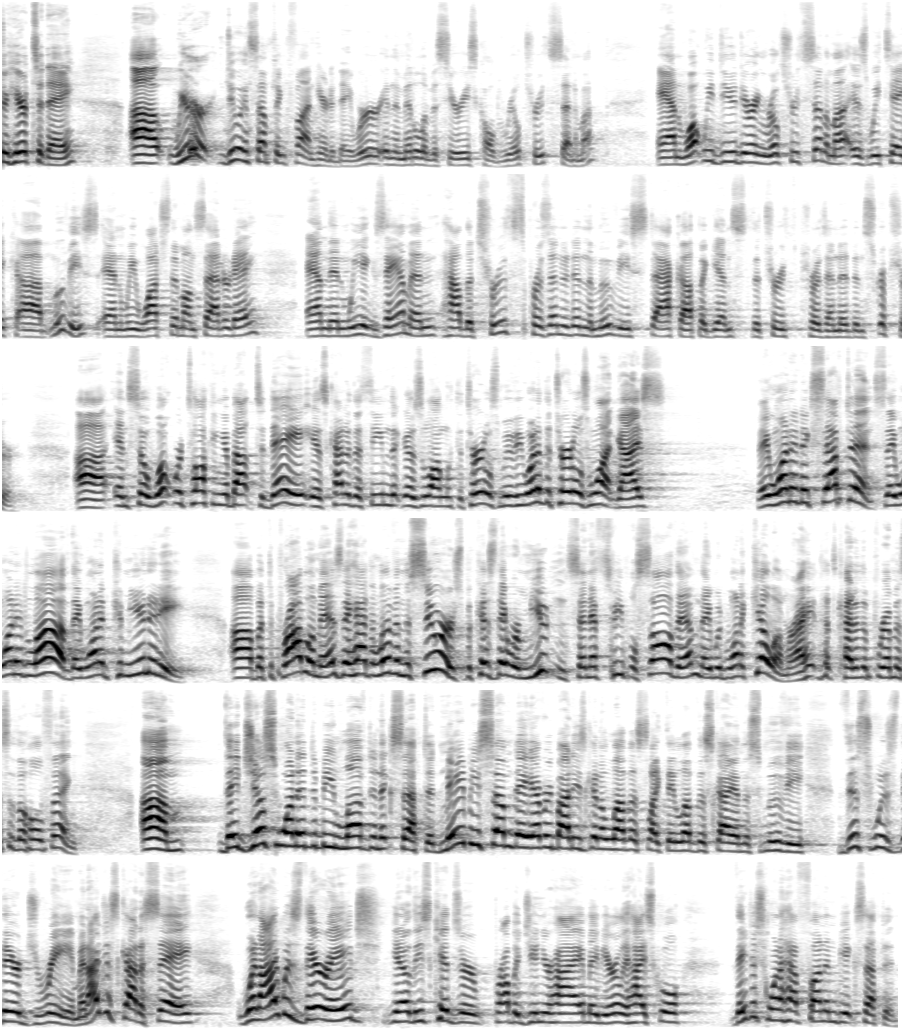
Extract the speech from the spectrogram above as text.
are here today. Uh, we're doing something fun here today. We're in the middle of a series called Real Truth Cinema. And what we do during Real Truth Cinema is we take uh, movies and we watch them on Saturday, and then we examine how the truths presented in the movies stack up against the truth presented in Scripture. Uh, and so, what we're talking about today is kind of the theme that goes along with the Turtles movie. What did the Turtles want, guys? They wanted acceptance, they wanted love, they wanted community. Uh, but the problem is they had to live in the sewers because they were mutants, and if people saw them, they would want to kill them, right? That's kind of the premise of the whole thing. Um, they just wanted to be loved and accepted. Maybe someday everybody's going to love us like they love this guy in this movie. This was their dream. And I just got to say, when I was their age, you know, these kids are probably junior high, maybe early high school, they just want to have fun and be accepted.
